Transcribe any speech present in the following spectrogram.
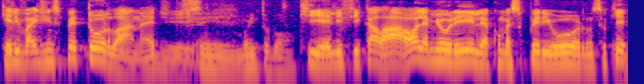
que ele vai de inspetor lá, né? De... Sim, muito bom. Que ele fica lá, olha a minha orelha como é superior, não sei o quê.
